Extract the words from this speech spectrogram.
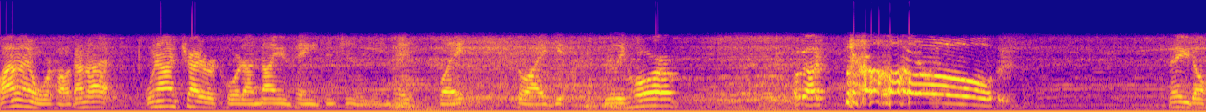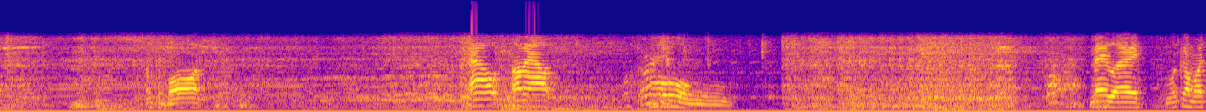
Why am I a Warhawk? I'm not. When I try to record, I'm not even paying attention to the gameplay, so I get really horrible. Oh god. Oh! No, you don't. Boss. Out. I'm out. Oh. Melee. Look how much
